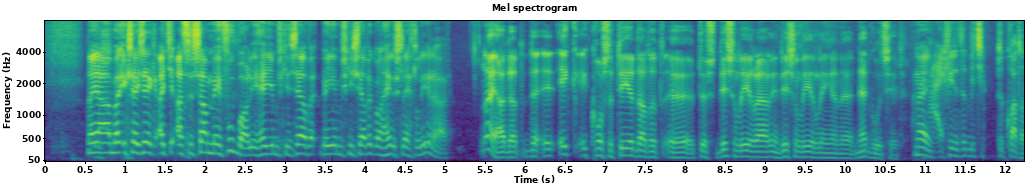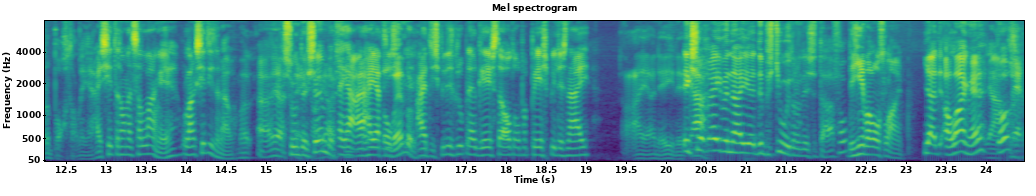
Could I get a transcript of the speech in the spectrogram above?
Nou ja, maar ik zei zeker, als, je, als ze samen mee voetballen, heb je misschien zelf, ben je misschien zelf ook wel een hele slechte leraar. Nou ja, dat, de- ik, ik constateer dat het eh, tussen deze leraar en deze leerlingen eh, net goed zit. Nee. Ah, ik vind het een beetje te kwart door de bocht alweer. Hij zit er al net zo lang, hè? Hoe lang zit hij er nou? Maar, Ah, ja, zo'n december. Nou ja, hij had, die, November. hij had die spelersgroep net geesteld op een paar spelers. Nee, ah ja, nee, nee. Ik zag even naar je, de bestuurder aan deze tafel. die hier wel online. Ja, die- al lang hè, Ja, toch?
